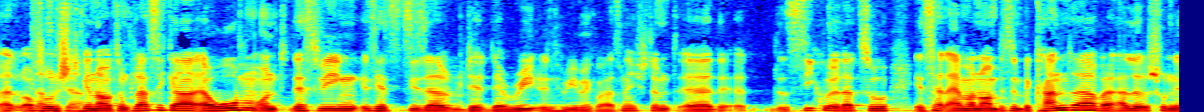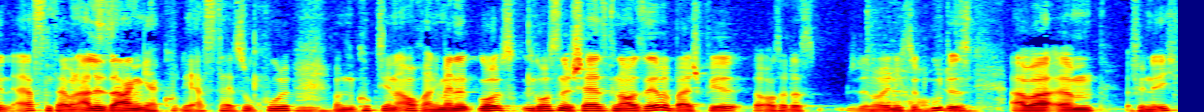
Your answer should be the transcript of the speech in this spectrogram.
hat auf so ein, Klassiker. genau zum Klassiker erhoben und deswegen ist jetzt dieser der, der Re Remake war es nicht stimmt äh, der, das Sequel dazu ist halt einfach noch ein bisschen bekannter weil alle schon den ersten Teil und alle sagen ja guck, der erste Teil ist so cool und guck den auch an. Ich meine Ghost Ghost in the Shell ist genau dasselbe Beispiel außer dass der neue nicht so gut ist aber ähm, finde ich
